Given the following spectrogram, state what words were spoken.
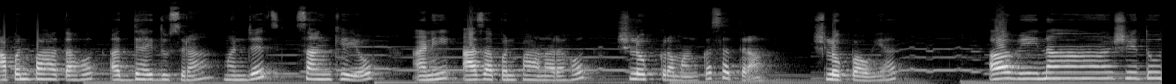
आपण पाहत आहोत अध्याय दुसरा म्हणजेच सांख्ययोग. आणि आज आपण पाहणार आहोत श्लोक क्रमांक सतरा. श्लोक पाहूयात. अविनाशी तू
